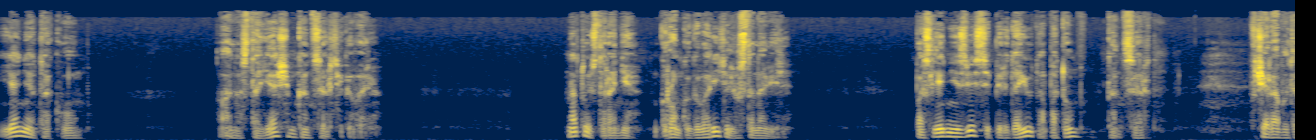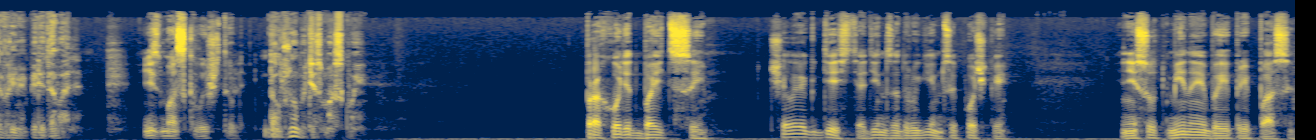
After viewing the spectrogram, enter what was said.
я не о таком. А о настоящем концерте говорю. На той стороне громкоговоритель установили. Последние известия передают, а потом концерт. Вчера в это время передавали. Из Москвы, что ли? Должно быть из Москвы. Проходят бойцы. Человек десять, один за другим цепочкой. Несут мины и боеприпасы.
